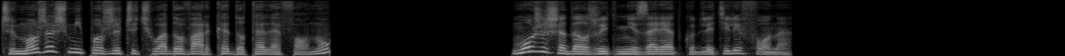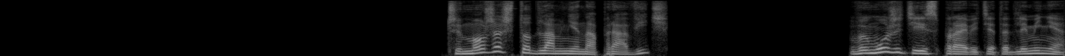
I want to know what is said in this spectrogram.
Czy możesz mi pożyczyć ładowarkę do telefonu? Можешь одолжить мне зарядку для телефона? Czy możesz to dla mnie naprawić? Вы можете исправить это для меня?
